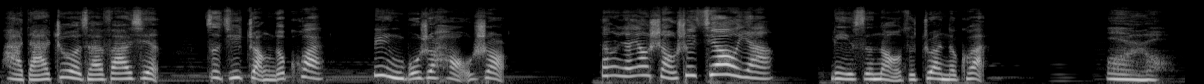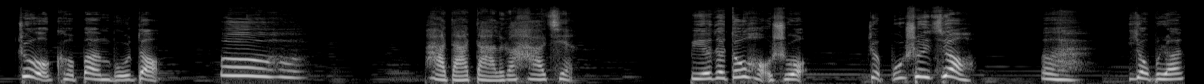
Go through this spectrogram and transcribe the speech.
帕达这才发现，自己长得快，并不是好事儿。当然要少睡觉呀！丽丝脑子转得快。哎呀，这可办不到！啊！帕达打了个哈欠。别的都好说，这不睡觉，哎，要不然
